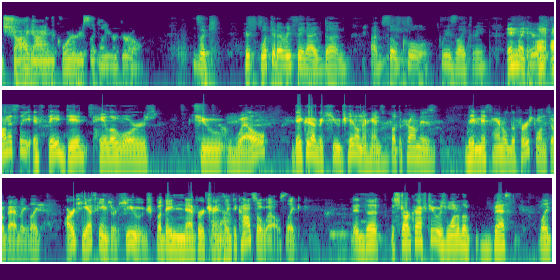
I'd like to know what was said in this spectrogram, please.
shy guy in the corner, just like, oh, you're a girl. It's like, here, look at everything I've done. I'm so cool. Please like me. And like Here's- hon- honestly, if they did Halo Wars 2 well, they could have a huge hit on their hands. But the problem is they mishandled the first one so badly. Like RTS games are huge, but they never translate to console wells. Like the, the the StarCraft 2 is one of the best like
